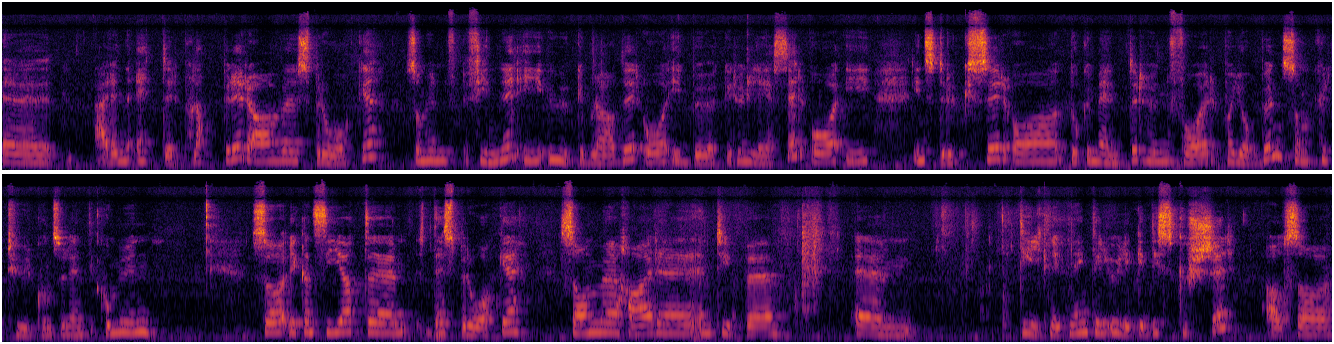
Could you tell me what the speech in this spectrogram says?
er en etterplaprer av språket som hun finner i ukeblader og i bøker hun leser, og i instrukser og dokumenter hun får på jobben som kulturkonsulent i kommunen. Så vi kan si at eh, det språket som har eh, en type eh, tilknytning til ulike diskurser, altså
